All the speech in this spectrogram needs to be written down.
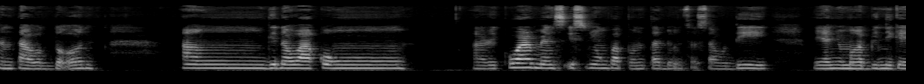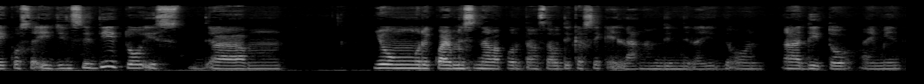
ang tawag doon, ang ginawa kong uh, requirements is yung papunta doon sa Saudi. Ayan, yung mga binigay ko sa agency dito is, um, yung requirements na papuntang Saudi kasi kailangan din nila yun doon. Uh, dito, I mean.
